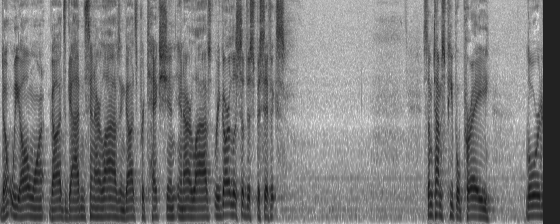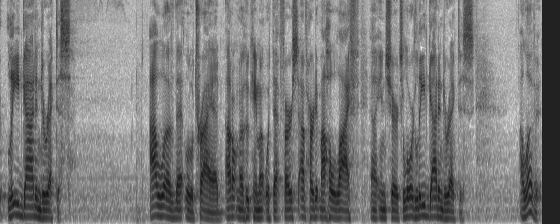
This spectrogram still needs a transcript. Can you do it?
Don't we all want God's guidance in our lives and God's protection in our lives, regardless of the specifics? Sometimes people pray, Lord, lead, guide, and direct us. I love that little triad. I don't know who came up with that first. I've heard it my whole life uh, in church. Lord, lead, guide, and direct us. I love it.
